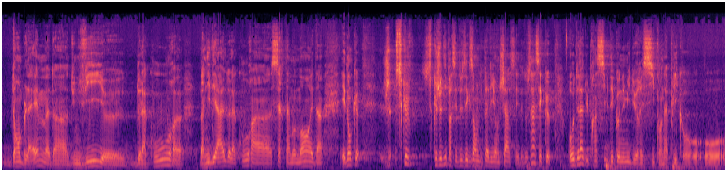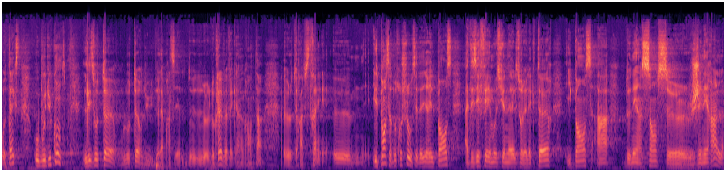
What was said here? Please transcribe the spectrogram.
d'emblème d'une vie euh, de la cour, d'un idéal de la cour à un certain moment et, donc ce, que, ce, que, je dis par ces deux exemples du pavillon de chasse et de tout ça, c'est que, au-delà du principe d'économie du récit qu'on applique au, texte, au bout du compte, les auteurs, l'auteur de la princesse de Leclerc avec un grand A, euh, l'auteur abstrait, euh, il pense à d'autres choses, c'est-à-dire il pense à des effets émotionnels sur le lecteur, il pense à donner un sens euh, général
